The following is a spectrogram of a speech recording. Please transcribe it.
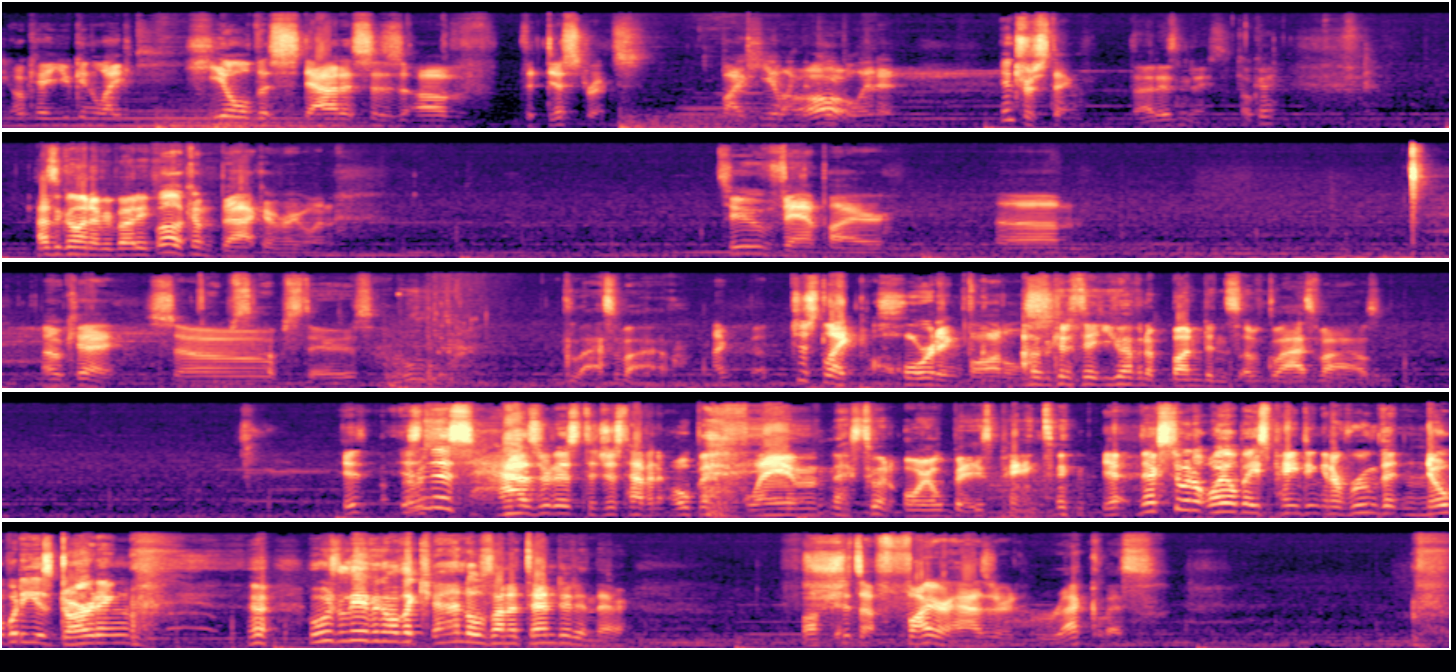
neat. Okay, you can like heal the statuses of the districts by healing the Oh. people in it. Interesting. That is nice. Okay. How's it going, everybody? Welcome back, everyone, to Vampyr. Um. Okay, so Upstairs. Ooh. Glass vial. I, just like hoarding bottles. I was gonna say you have an abundance of glass vials. Is, isn't this hazardous to just have an open flame? Next to an oil-based painting. Yeah, next to an oil-based painting in a room that nobody is guarding. Who's leaving all the candles unattended in there? Fuck Shit's a fire hazard. Reckless.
